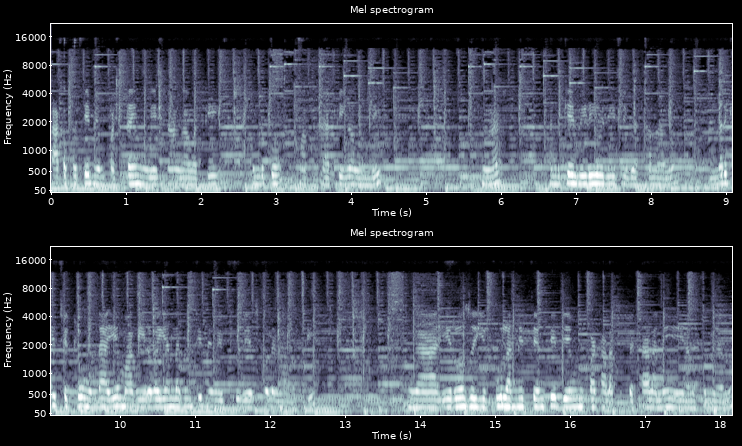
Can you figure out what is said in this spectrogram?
కాకపోతే మేము ఫస్ట్ టైం వేసినాం కాబట్టి ఎందుకో మాకు హ్యాపీగా ఉంది. అందుకే వీడియో తీసి పెడుతున్నాను. అందరికీ చెట్లు ఉన్నాయి మాకు ఇరవై ఏళ్ళ నుంచి మేము ఎప్పుడు వేసుకోలేము కాబట్టి. ఇంకా ఈరోజు ఈ పూలన్నీ తెంపి దేవుని పటాలకు పెట్టాలని అనుకున్నాను.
